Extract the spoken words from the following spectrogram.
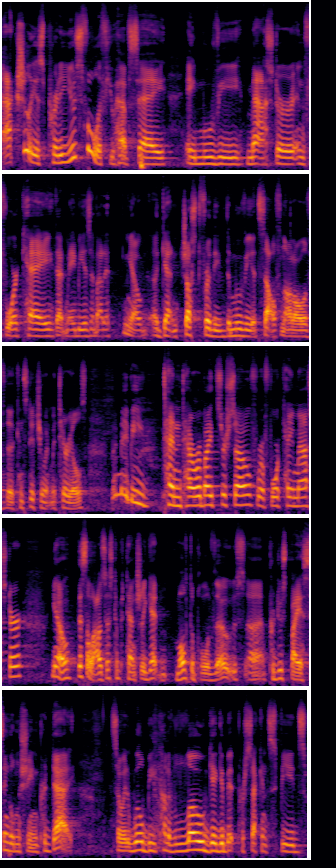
actually is pretty useful if you have, say, a movie master in 4K that maybe is about, a, you know, again, just for the, the movie itself, not all of the constituent materials, but maybe 10 terabytes or so for a 4K master. You know, this allows us to potentially get multiple of those uh, produced by a single machine per day. So it will be kind of low gigabit per second speeds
